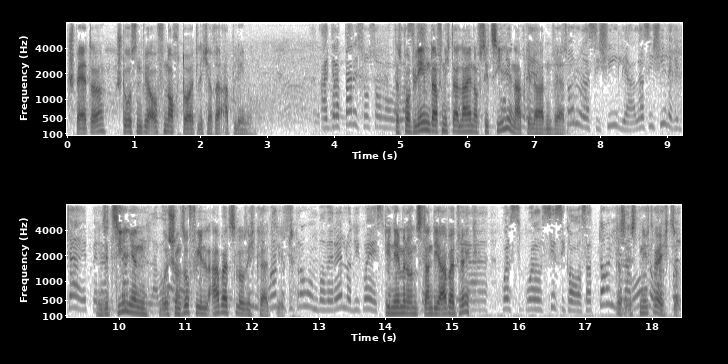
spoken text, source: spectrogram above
Später stoßen wir auf noch deutlichere Ablehnung. Das Problem darf nicht allein auf Sizilien abgeladen werden. In Sizilien, wo es schon so viel Arbeitslosigkeit gibt, die nehmen uns dann die Arbeit weg. Das ist nicht recht so.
